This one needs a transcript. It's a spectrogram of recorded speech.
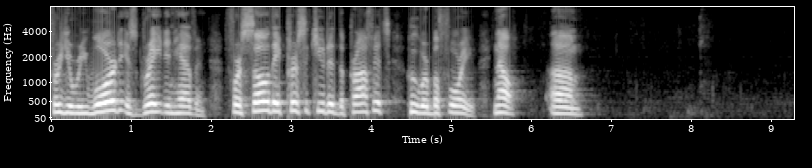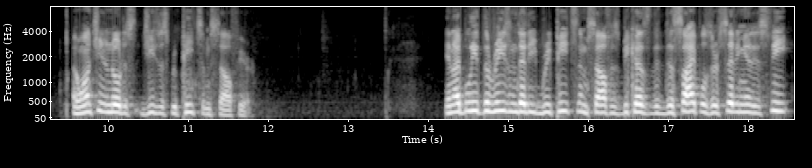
for your reward is great in heaven. For so they persecuted the prophets who were before you. Now, um, I want you to notice Jesus repeats himself here. And I believe the reason that he repeats himself is because the disciples are sitting at his feet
